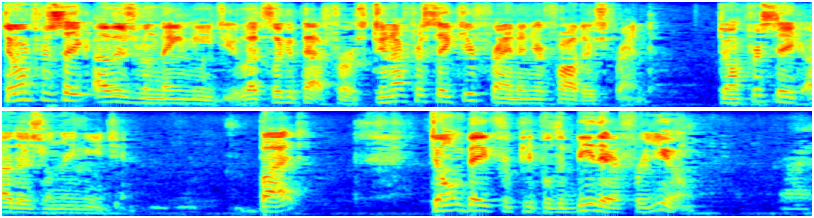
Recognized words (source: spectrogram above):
Don't forsake others when they need you. Let's look at that first. Do not forsake your friend and your father's friend. Don't forsake others when they need you. But don't beg for people to be there for you. Right.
